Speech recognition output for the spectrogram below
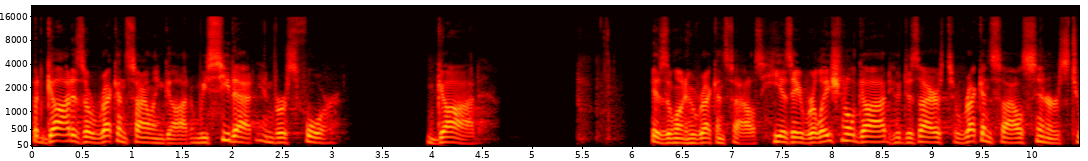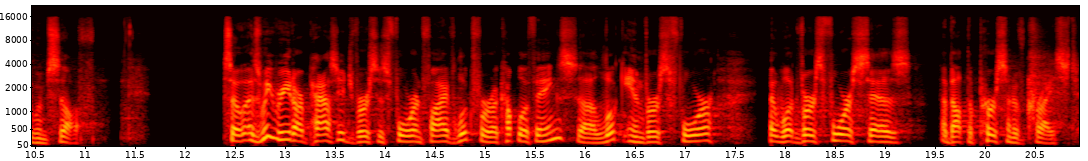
But God is a reconciling God, and we see that in verse 4. God is the one who reconciles. He is a relational God who desires to reconcile sinners to himself. So, as we read our passage, verses 4 and 5, look for a couple of things. Uh, look in verse 4 at what verse 4 says about the person of Christ.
